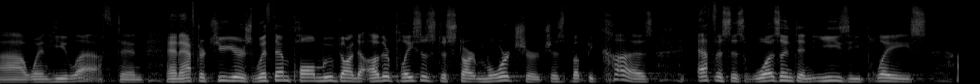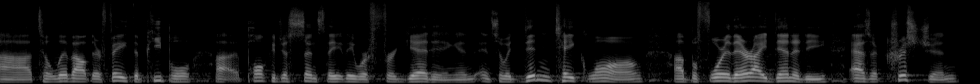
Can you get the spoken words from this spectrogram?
uh, when he left. And, and after two years with them, Paul moved on to other places to start more churches. But because Ephesus wasn't an easy place uh, to live out their faith, the people, uh, Paul could just sense they, they were forgetting. And, and so it didn't take long uh, before their identity as a Christian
